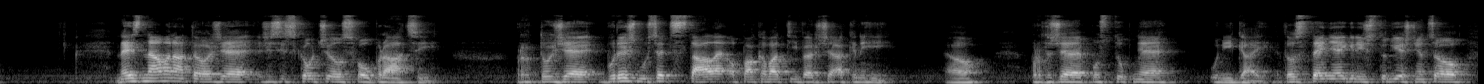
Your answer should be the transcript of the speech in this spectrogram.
neznamená to, že, že jsi skončil svou práci protože budeš muset stále opakovat ty verše a knihy. Jo? Protože postupně unikají. Je to stejně, když studuješ něco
